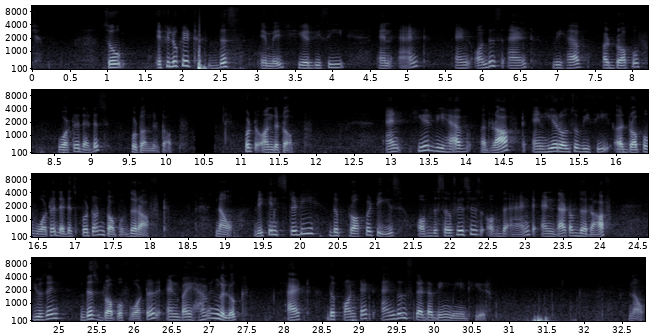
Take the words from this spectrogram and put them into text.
So, if you look at this image here we see an ant and on this ant we have a drop of water that is put on the top put on the top and here we have a raft and here also we see a drop of water that is put on top of the raft. Now, we can study the properties of the surfaces of the ant and that of the raft using this drop of water and by having a look at the contact angles that are being made here. Now,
